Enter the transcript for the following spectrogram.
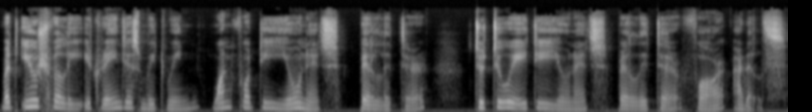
but usually it ranges between 140 units per liter to 280 units per liter for adults.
